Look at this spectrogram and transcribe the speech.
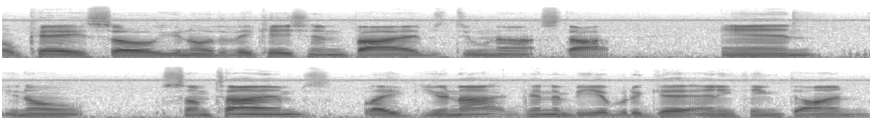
okay, so, you know, the vacation vibes do not stop. And, you know, sometimes, like, you're not to be able to get anything done,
